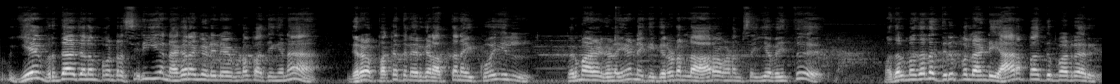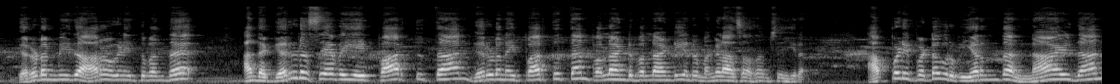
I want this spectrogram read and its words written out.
ஏன் விருத்தாச்சலம் போன்ற சிறிய நகரங்களிலே கூட பார்த்தீங்கன்னா கிர பக்கத்தில் இருக்கிற அத்தனை கோயில் பெருமாள்களையும் இன்றைக்கி கருடனில் ஆரோகணம் செய்ய வைத்து முதல் முதல்ல திருப்பல்லாண்டி யாரை பார்த்து பாடுறாரு? கருடன் மீது ஆரோகணித்து வந்த அந்த கருட சேவையை பார்த்துத்தான் கருடனை பார்த்துத்தான் பல்லாண்டு பல்லாண்டு என்று மங்களாசாசனம் செய்கிறார். அப்படிப்பட்ட ஒரு உயர்ந்த நாள் தான்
